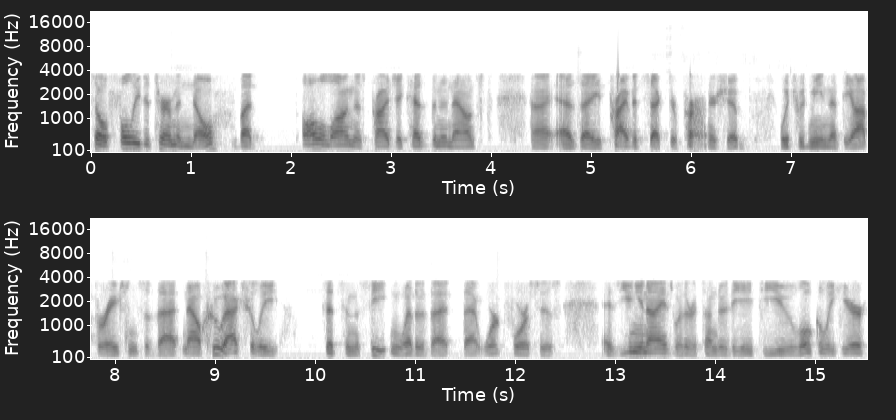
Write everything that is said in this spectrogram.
so fully determined, no, but all along this project has been announced uh, as a private sector partnership, which would mean that the operations of that now who actually sits in the seat and whether that that workforce is is unionized, whether it's under the ATU locally here.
